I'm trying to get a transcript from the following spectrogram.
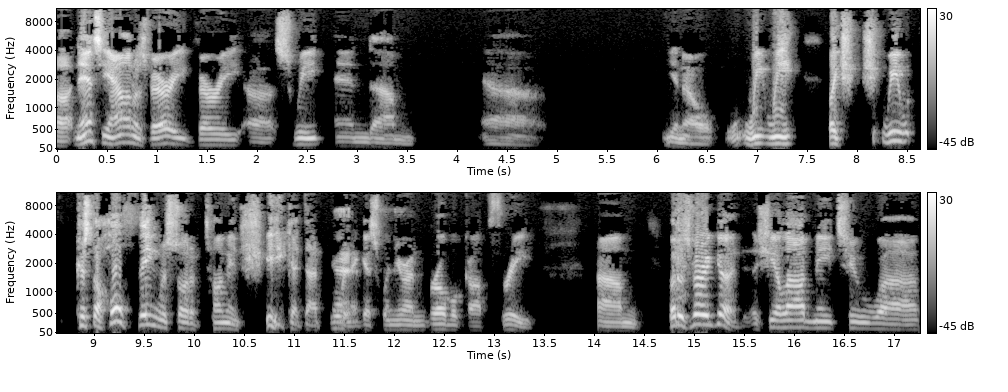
Uh, Nancy Allen was very, very uh, sweet, and um, uh, you know, we we like sh- we because the whole thing was sort of tongue in cheek at that point. Yeah. I guess when you're on RoboCop three, um, but it was very good. She allowed me to. Uh,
